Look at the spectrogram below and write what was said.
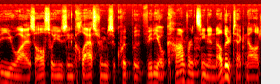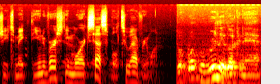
The UI is also using classrooms equipped with video conferencing and other technology to make the university more accessible to everyone. But what we're really looking at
